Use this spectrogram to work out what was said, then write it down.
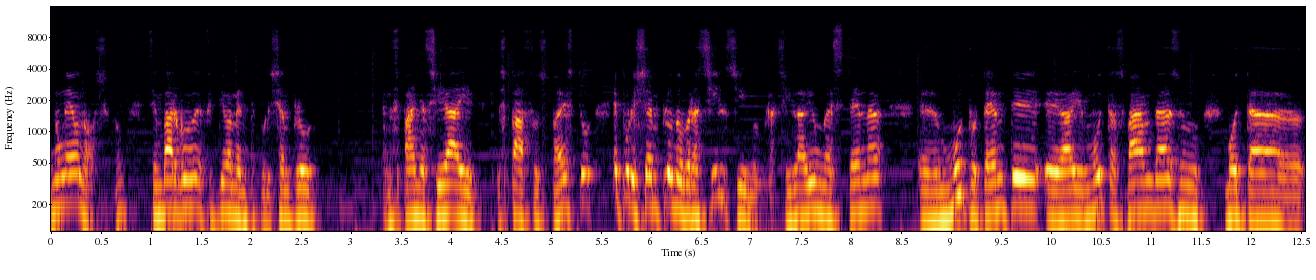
non é o noso. Non? Sin embargo, efectivamente, por exemplo, en España si hai espazos para isto, e por exemplo no Brasil, si, no Brasil hai unha escena eh, moi potente, eh, hai moitas bandas, moita,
